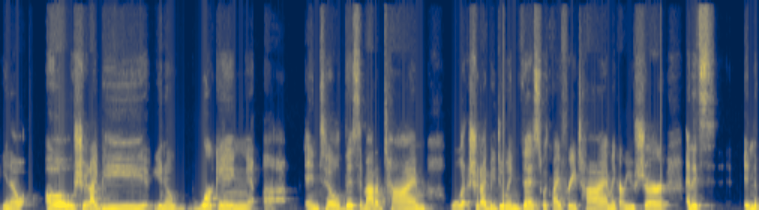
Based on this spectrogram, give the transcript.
you know, oh, should I be, you know, working? Uh, until this amount of time what should i be doing this with my free time like are you sure and it's in the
